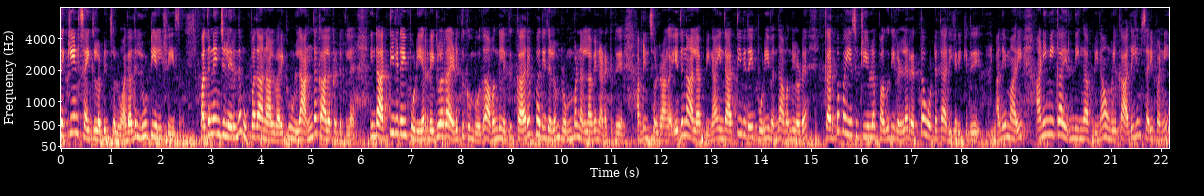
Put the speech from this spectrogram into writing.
செகண்ட் சைக்கிள் அப்படின்னு சொல்லுவோம். அதாவது லூ லூட்டியல் ஃபேஸ். பதினைஞ்சிலிருந்து முப்பதாம் நாள் வரைக்கும் உள்ள அந்த காலகட்டத்தில் இந்த அத்திவிதை பொடியை ரெகுலராக எடுத்துக்கும் போது அவங்களுக்கு கருப்பதிதலும் ரொம்ப நல்லாவே நடக்குது அப்படின்னு சொல்கிறாங்க எதனால் அப்படின்னா இந்த அத்திவிதை பொடி வந்து அவங்களோட கர்ப்பப்பையை சுற்றியுள்ள பகுதிகளில் ரத்த ஓட்டத்தை அதிகரிக்குது. அதே மாதிரி அனிமிக்காக இருந்தீங்க அப்படின்னா உங்களுக்கு அதையும் சரி பண்ணி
